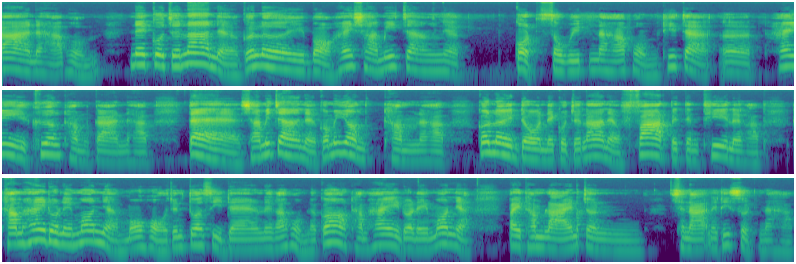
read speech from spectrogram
ล่านะครับผมเนโกเจล่าเนี่ยก็เลยบอกให้ชามิจังเนี่ย กดสวิตช์นะครับผมที่จะเอ่อให้เครื่องทำการนะครับ แต่ชามิจังเนี่ยก็ไม่ยอมทำนะครับ ก็เลยโดนเนโกเจล่าเนี่ยฟาดไปเต็มที่เลยครับทำให้โดเรมอนเนี่ยโมโหจนตัวสีแดงเลยครับผมแล้วก็ทำให้โดเรมอนเนี่ยไปทำร้ายจนชนะในที่สุดนะครับ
